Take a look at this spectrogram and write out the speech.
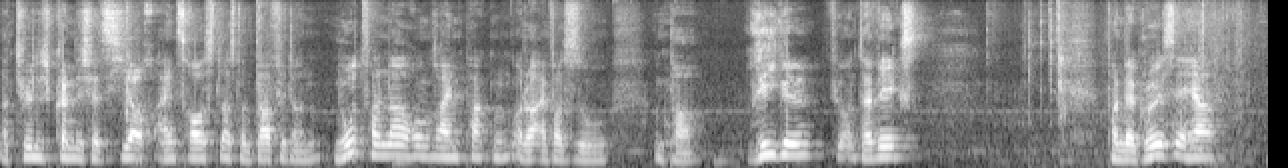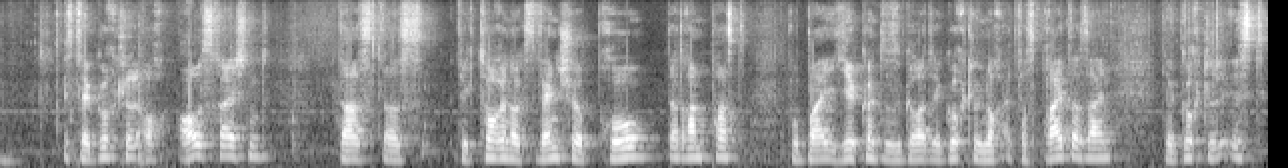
Natürlich könnte ich jetzt hier auch eins rauslassen und dafür dann Notfallnahrung reinpacken oder einfach so ein paar Riegel für unterwegs. Von der Größe her ist der Gürtel auch ausreichend, dass das Victorinox Venture Pro da dran passt. Wobei hier könnte sogar der Gürtel noch etwas breiter sein. Der Gürtel ist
